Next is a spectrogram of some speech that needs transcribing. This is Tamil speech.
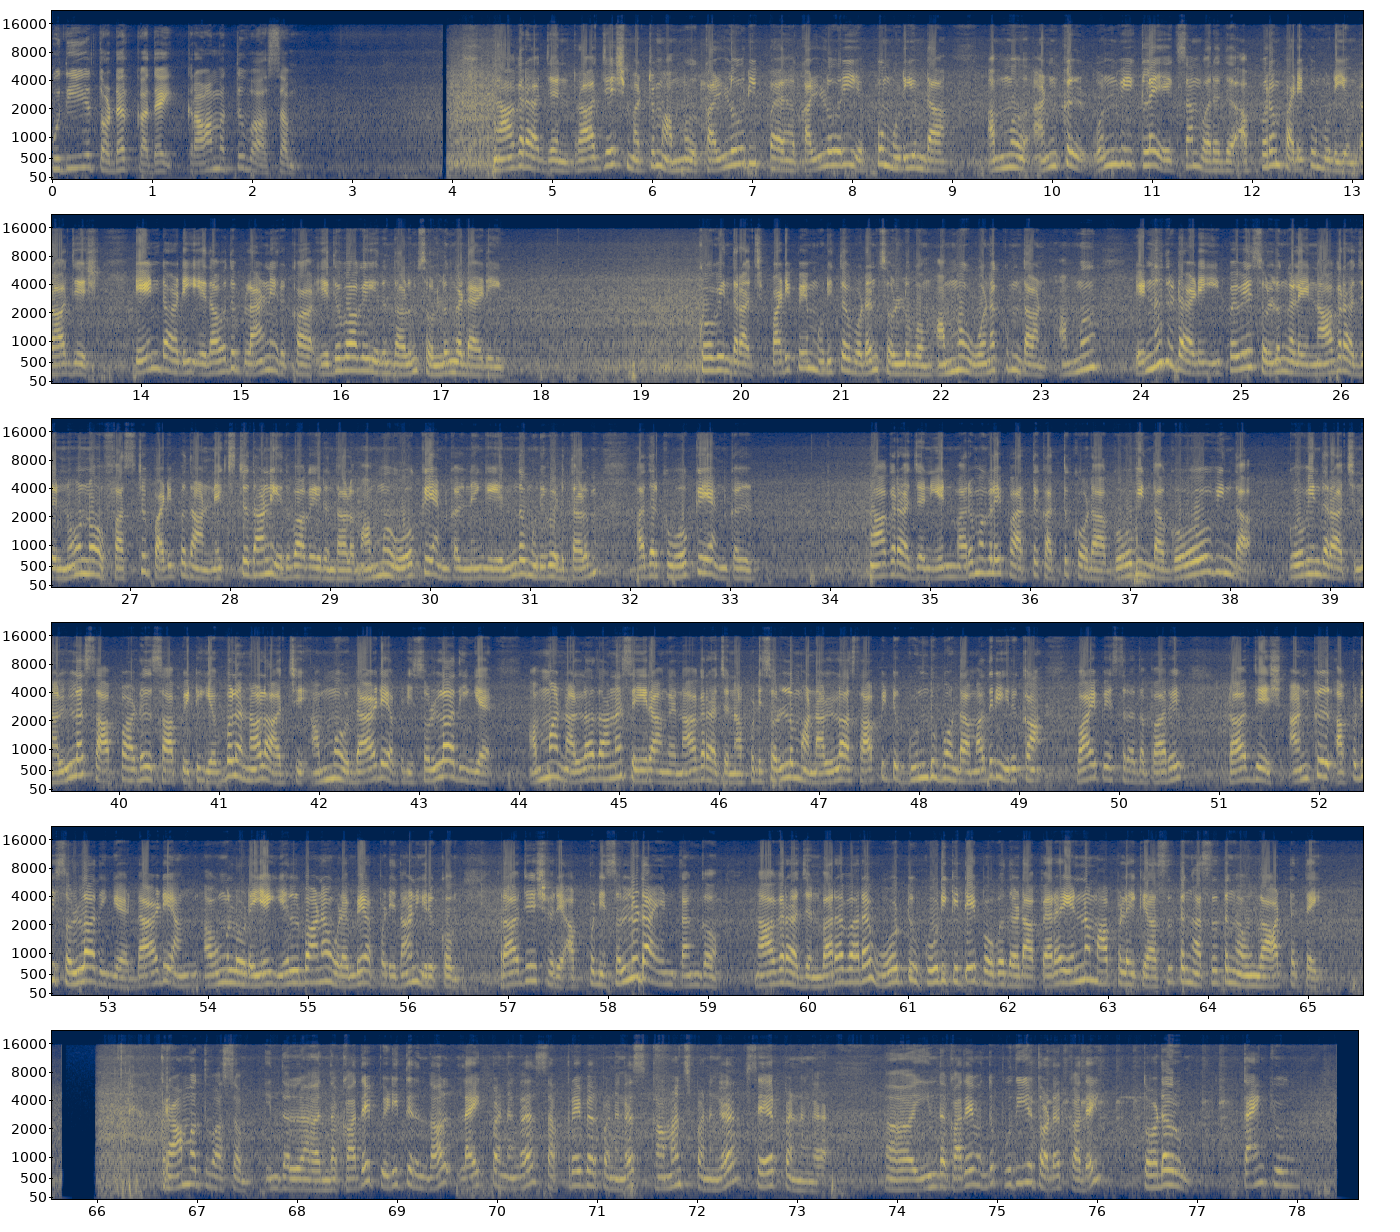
புதிய தொடர்கதை கிராமத்து வாசம். நாகராஜன் ராஜேஷ் மற்றும் அம்மு கல்லூரி ப கல்லூரி எப்போ முடியும்டா? அம்மு அங்கிள் ஒன் வீக்கில் எக்ஸாம் வருது அப்புறம் படிப்பு முடியும். ராஜேஷ் ஏன் டாடி ஏதாவது பிளான் இருக்கா? எதுவாக இருந்தாலும் சொல்லுங்க டாடி. கோவிந்தராஜ் படிப்பை முடித்தவுடன் சொல்லுவோம். அம்மு உனக்கும் தான். அம்மு என்னது டாடி? இப்போவே சொல்லுங்களேன் நாகராஜன் நோ நோ ஃபஸ்ட்டு படிப்பு தான் நெக்ஸ்ட்டு தான் எதுவாக இருந்தாலும். அம்மு ஓகே அங்கிள் நீங்கள் எந்த முடிவு எடுத்தாலும் அதற்கு ஓகே அங்கிள் நாகராஜன் என் மருமகளை பார்த்து கற்றுக்கோடா கோவிந்தா கோவிந்தா. கோவிந்தராஜ் நல்ல சாப்பாடு சாப்பிட்டு எவ்வளோ நாள் ஆச்சு? அம்மு டாடி அப்படி சொல்லாதீங்க. அம்மா நல்லா தானே செய்கிறாங்க நாகராஜன் அப்படி சொல்லுமா? நல்லா சாப்பிட்டு குண்டு போண்டா மாதிரி இருக்கான். வாய் பேசுகிறத பாரு. ராஜேஷ் அங்கிள் அப்படி சொல்லாதீங்க. டாடி அங் அவங்களுடைய இயல்பான உடம்பே அப்படிதான் இருக்கும். ராஜேஸ்வரி அப்படி சொல்லுடா என் தங்கம். நாகராஜன் வர வர ஓட்டு கூடிக்கிட்டே போகுதடா. பெற என்ன மாப்பிள்ளைக்கு அசத்துங்க அசத்துங்க உங்கள் ஆட்டத்தை? கிராமத்து வாசம் இந்த இந்த கதை பிடித்திருந்தால் லைக் பண்ணுங்கள் சப்ஸ்கிரைபர் பண்ணுங்கள் கமெண்ட்ஸ் பண்ணுங்கள் ஷேர் பண்ணுங்கள் இந்த கதை வந்து புதிய தொடர் கதை. தொடரும். தேங்க்யூ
